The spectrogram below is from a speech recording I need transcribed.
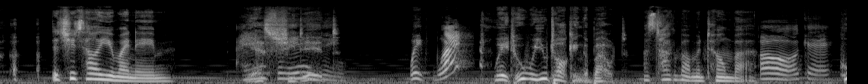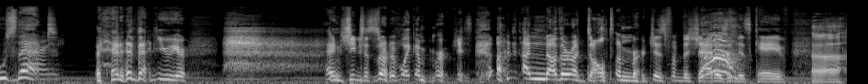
Did she tell you my name? I didn't Yes, say she did. Wait, what? Wait, who were you talking about? I was talking about Matomba. Oh, okay. Who's that? Sorry. and then you hear and she just sort of like emerges another adult emerges from the shadows in this cave Uh,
